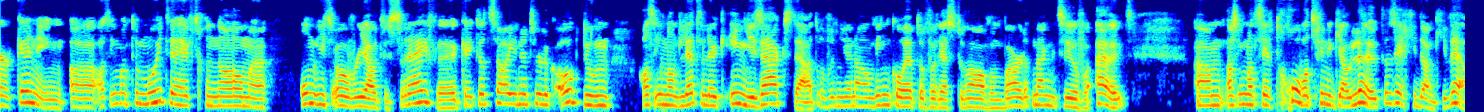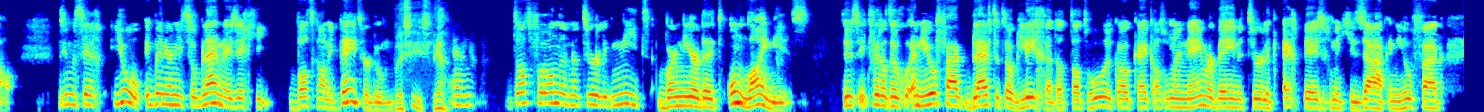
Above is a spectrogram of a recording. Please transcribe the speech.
erkenning. Uh, als iemand de moeite heeft genomen om iets over jou te schrijven. Kijk, dat zou je natuurlijk ook doen als iemand letterlijk in je zaak staat. Of je nou een winkel hebt of een restaurant of een bar, dat maakt niet zo heel veel uit. Um, als iemand zegt, goh, wat vind ik jou leuk, dan zeg je dankjewel. Als iemand zegt, joh, ik ben er niet zo blij mee, zeg je, wat kan ik beter doen? Precies, ja. En dat verandert natuurlijk niet wanneer dit online is. Dus ik vind dat heel goed. En heel vaak blijft het ook liggen. Dat, dat hoor ik ook. Kijk, als ondernemer ben je natuurlijk echt bezig met je zaak. En heel vaak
